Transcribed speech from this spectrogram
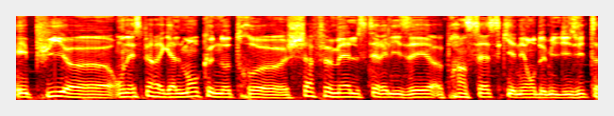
Et puis, euh, on espère également que notre euh, chat femelle stérilisée, Princesse, qui est née en 2018,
